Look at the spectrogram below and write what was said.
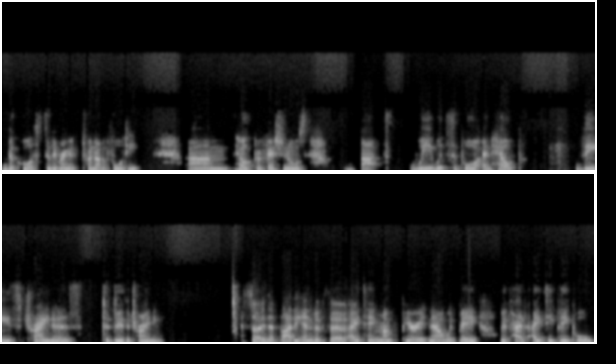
the course, delivering it to another 40 um, health professionals. But we would support and help these trainers to do the training so that by the end of the 18 month period now would be we've had 80 people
